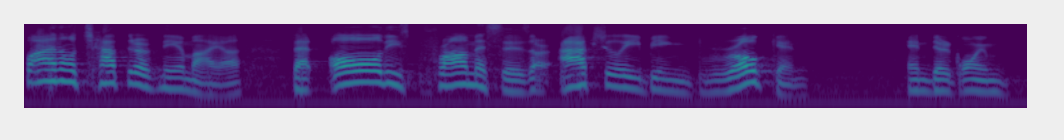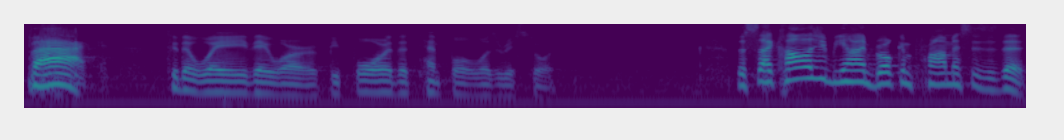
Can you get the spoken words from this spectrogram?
final chapter of Nehemiah that all these promises are actually being broken and they're going back to the way they were before the temple was restored. The psychology behind broken promises is this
